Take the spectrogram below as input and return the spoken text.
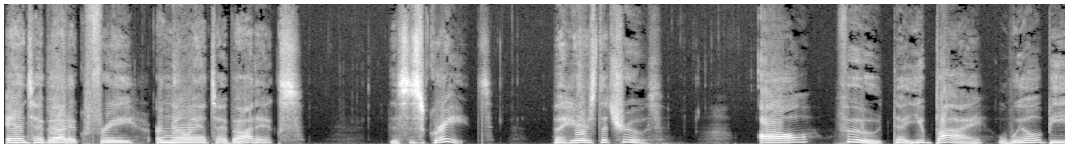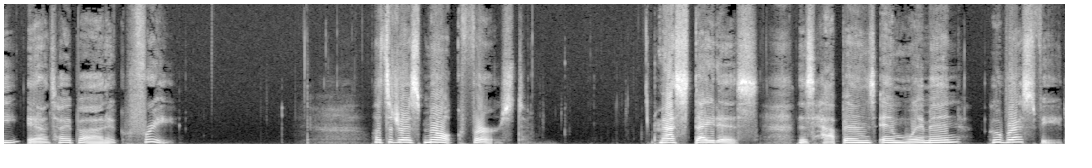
antibiotic free or no antibiotics, this is great. But here's the truth. All food that you buy will be antibiotic free. Let's address milk first. Mastitis. This happens in women who breastfeed.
